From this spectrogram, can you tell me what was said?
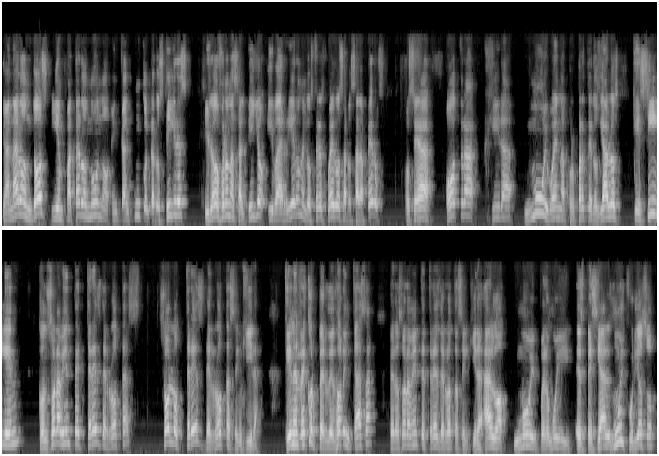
Ganaron dos y empataron uno en Cancún contra los Tigres y luego fueron a Saltillo y barrieron en los tres juegos a los Zaraperos. O sea, otra gira muy buena por parte de los Diablos que siguen con solamente tres derrotas, solo tres derrotas en gira. Tienen récord perdedor en casa, pero solamente tres derrotas en gira. Algo muy, pero muy especial, muy curioso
